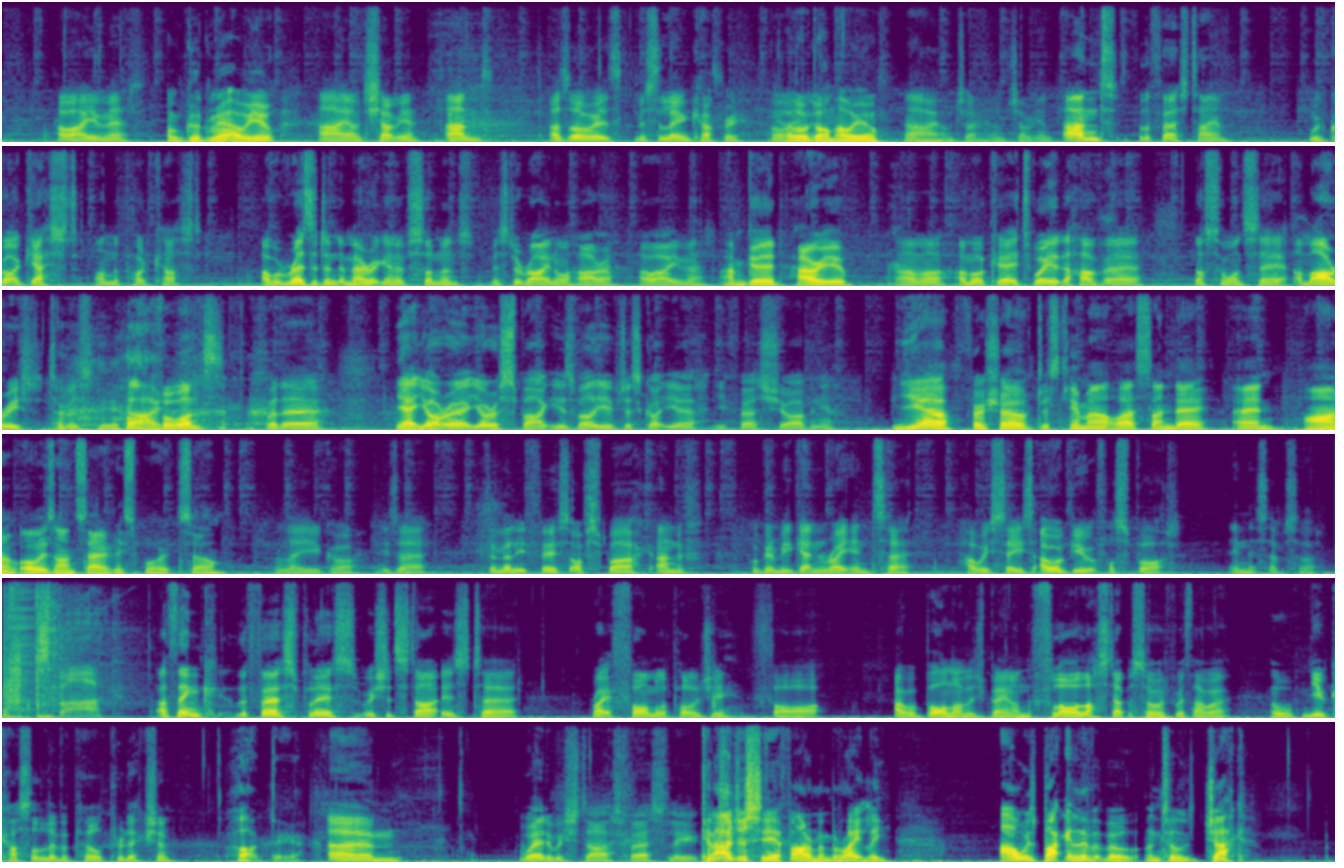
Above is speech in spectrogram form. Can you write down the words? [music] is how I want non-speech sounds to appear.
How are you, mate? I'm good, mate. How are you? Hi, I'm champion, and as always, Mr. Lane Caffry. How Hello, you, Dom. How are you? Hi, I'm champion. I'm champion, and for the first time, we've got a guest on the podcast. Our resident American of Sunderland, Mr. Ryan O'Hara. How are you, mate? I'm good. How are you? I'm, uh, I'm okay. It's weird to have uh, not someone say I'm alright to us Hi. [laughs] for once, but uh, yeah, you're a you're a Sparky as well. You've just got your your first show, haven't you? Yeah, for sure. Just came out last Sunday and on always on Saturday Sports. So Well, there you go. He's a familiar face of Spark, and we're going to be getting right into how he sees our beautiful sport in this episode. Spark. I think the first place we should start is to write a formal apology for our ball knowledge being on the floor last episode with our Oh. Newcastle Liverpool prediction. Oh dear. Um, where do we start? Firstly, Can I just say, if I remember rightly, I was back in Liverpool until Jack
